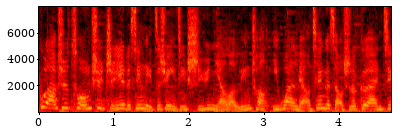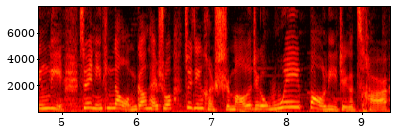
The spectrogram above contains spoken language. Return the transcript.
顾老师从事职业的心理咨询已经十余年了，临床一万两千个小时的个案经历，所以您听到我们刚才说最近很时髦的这个微暴力这个词儿，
